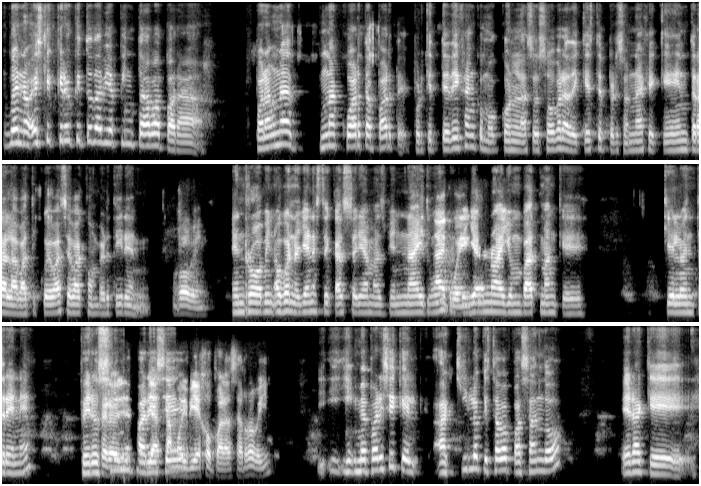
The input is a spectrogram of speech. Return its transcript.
Bueno, es que creo que todavía pintaba para, para una, una cuarta parte, porque te dejan como con la zozobra de que este personaje que entra a la baticueva se va a convertir en. Robin. En Robin, o bueno, ya en este caso sería más bien Nightwing, Nightwing. porque ya no hay un Batman que, que lo entrene. Pero, sí me parece. Ya está muy viejo para ser Robin. Y, me parece que aquí lo que estaba pasando era que,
